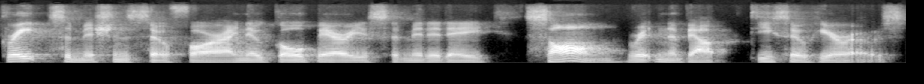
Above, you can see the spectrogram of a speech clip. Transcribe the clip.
great submissions so far. I know Goldberry has submitted a song written about DeSo heroes.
